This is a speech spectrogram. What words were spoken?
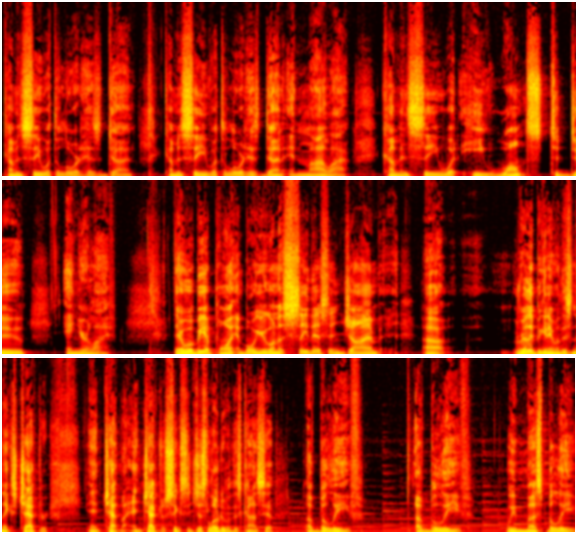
Come and see what the Lord has done. Come and see what the Lord has done in my life. Come and see what He wants to do in your life. There will be a point, and boy, you're going to see this in John, uh, really beginning with this next chapter. And chapter, and chapter six is just loaded with this concept of belief, of belief. We must believe.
